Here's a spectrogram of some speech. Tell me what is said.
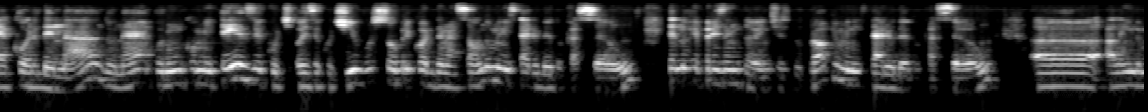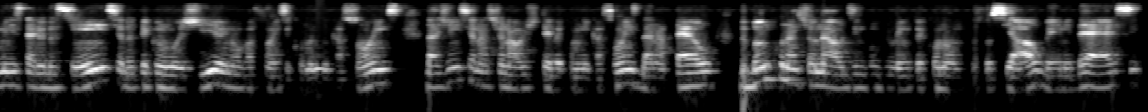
é coordenado né, por um comitê executivo, sobre coordenação do Ministério da Educação, tendo representantes do próprio Ministério da Educação, uh, além do Ministério da Ciência, da Tecnologia, Inovações e Comunicações, da Agência Nacional de Telecomunicações, da Anatel, do Banco Nacional de Desenvolvimento Econômico Social, BNDES,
